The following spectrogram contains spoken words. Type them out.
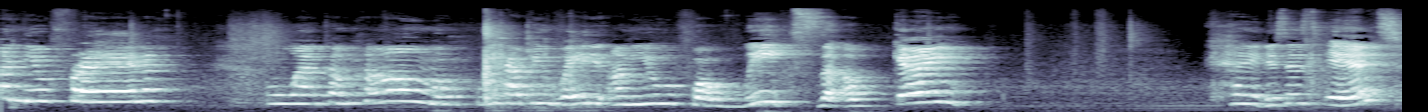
my new friend. Welcome home. We have been waiting on you for weeks, okay? Okay, this is it.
